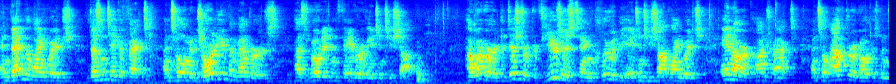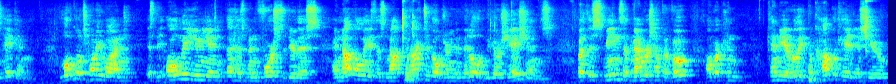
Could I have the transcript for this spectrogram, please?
and then the language doesn't take effect until a majority of the members has voted in favor of agency shop. However, the district refuses to include the agency shop language in our contract until after a vote has been taken. Local 21 is the only union that has been forced to do this, and not only is this not practical during the middle of negotiations, but this means that members have to vote on what can, can be a really complicated issue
